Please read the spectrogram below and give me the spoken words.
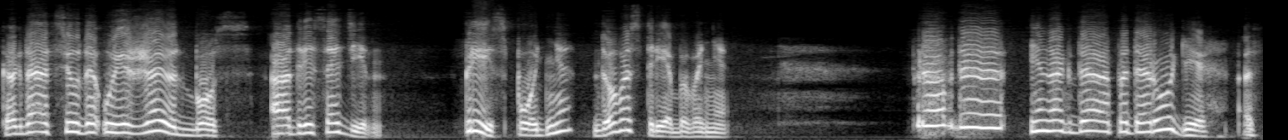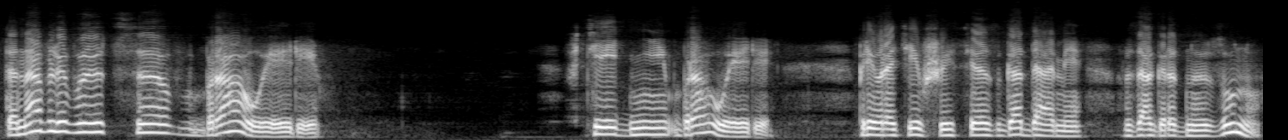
Когда отсюда уезжают, босс, адрес один. Преисподня до востребования. Правда, иногда по дороге останавливаются в Брауэре. В те дни Брауэри, превратившийся с годами в загородную зону,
